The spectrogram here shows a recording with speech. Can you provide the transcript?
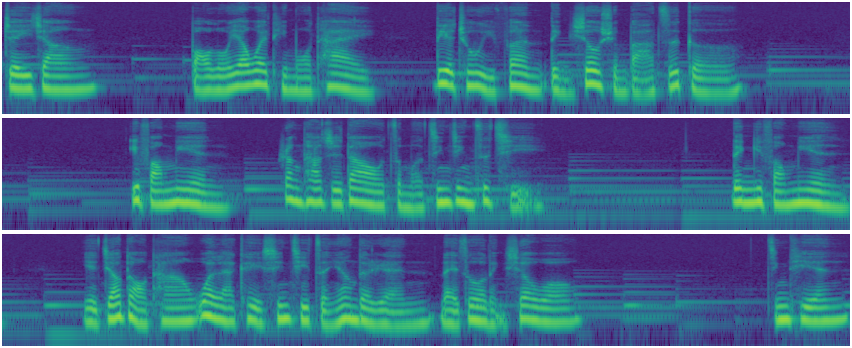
这一章，保罗要为提摩太列出一份领袖选拔资格，一方面让他知道怎么精进自己。另一方面，也教导他未来可以兴起怎样的人来做领袖哦。今天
